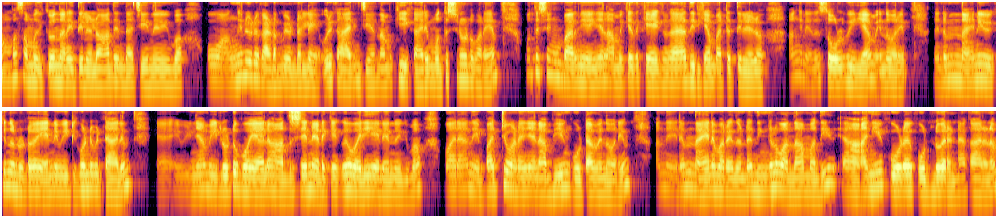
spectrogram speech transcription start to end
അമ്മ സമ്മതിക്കുമെന്ന് അറിയത്തില്ലല്ലോ. അതെന്താ ചെയ്യുന്നത് കഴിയുമ്പോൾ ഓ അങ്ങനെ ഒരു കടമയുണ്ടല്ലേ. ഒരു കാര്യം ചെയ്യാം. നമുക്ക് ഈ കാര്യം മുത്തശ്ശനോട് പറയാം. മുത്തശ്ശൻ പറഞ്ഞു കഴിഞ്ഞാൽ അമ്മയ്ക്ക് അമ്മയ്ക്കത് കേൾക്കാതിരിക്കാൻ പറ്റത്തില്ലല്ലോ. അങ്ങനെ അത് സോൾവ് ചെയ്യാം എന്ന് പറയും. എന്നിട്ടും നയനെ ചോദിക്കുന്നുണ്ട് കേട്ടോ എന്നെ വീട്ടിൽ കൊണ്ട് വിട്ടാലും ഞാൻ വീട്ടിലോട്ട് പോയാലും? ആദർശേനെ ഇടയ്ക്കൊക്കെ വരികയല്ലേ? എന്ന് ചോദിക്കുമ്പോൾ വരാനേ പറ്റുവാണെങ്കിൽ ഞാൻ അഭിയും കൂട്ടാമെന്ന് പറയും. അന്നേരം നയന പറയുന്നുണ്ട് നിങ്ങൾ വന്നാൽ മതി. അനിയെ കൂടെ കൊണ്ടുവരണ്ട. കാരണം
